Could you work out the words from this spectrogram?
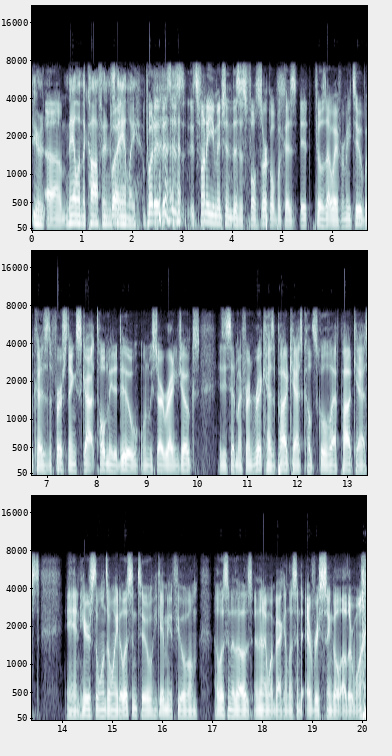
You're Um, nailing the coffin, but- Stanley. But it, this is. It's funny you mentioned this is full circle because it feels that way for me too. Because the first thing Scott told me to do when we started writing jokes is he said my friend Rick has a podcast called School of Laugh Podcast. And here's the ones I want you to listen to. He gave me a few of them. I listened to those, and then I went back and listened to every single other one.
